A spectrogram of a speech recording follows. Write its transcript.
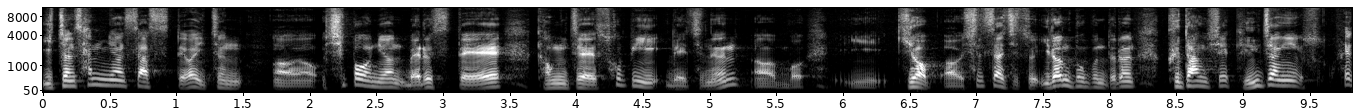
2003년 사스 때와 2015년 메르스 때의 경제 소비 내지는 어, 뭐이 기업 어, 실사 지수 이런 부분들은 그 당시에 굉장히 회,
